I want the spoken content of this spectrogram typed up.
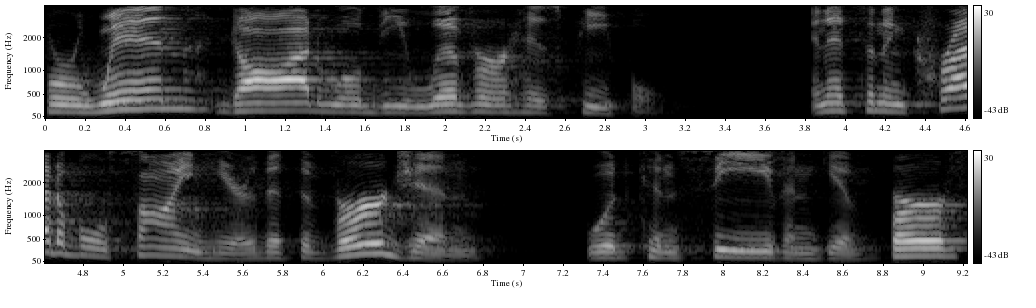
for when God will deliver his people. And it's an incredible sign here that the virgin would conceive and give birth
